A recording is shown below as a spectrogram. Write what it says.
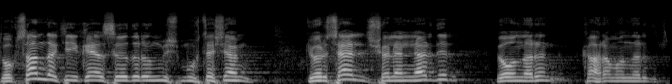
90 dakikaya sığdırılmış muhteşem görsel şölenlerdir ve onların kahramanlarıdır.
